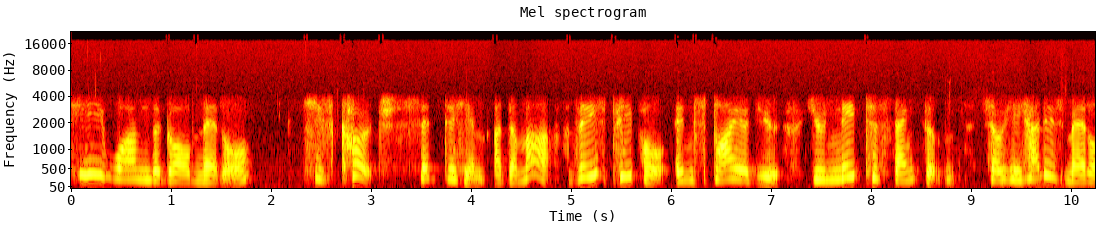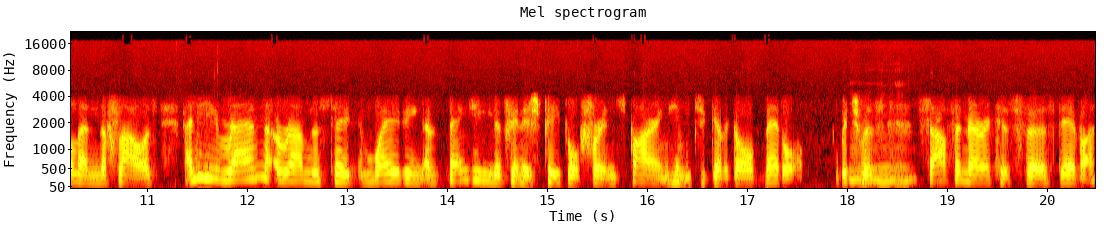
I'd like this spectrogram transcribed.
he won the gold medal, his coach said to him, Adhemar, these people inspired you. You need to thank them. So he had his medal and the flowers, and he ran around the stadium waving and thanking the Finnish people for inspiring him to get a gold medal, which mm. was South America's first ever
